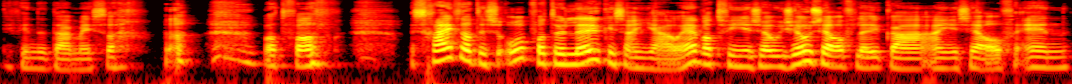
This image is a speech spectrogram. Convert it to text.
die vinden daar meestal wat van. Schrijf dat eens op wat er leuk is aan jou. Hè? Wat vind je sowieso zelf leuk aan, aan jezelf? En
